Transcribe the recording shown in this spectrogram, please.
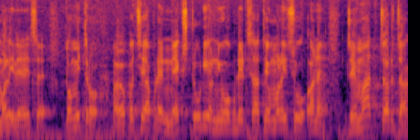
મળી રહે છે. તો મિત્રો, હવે પછી આપણે નેક્સ્ટ સ્ટુડિયો ન્યૂ અપડેટ સાથે મળીશું અને જેમાં ચર્ચા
